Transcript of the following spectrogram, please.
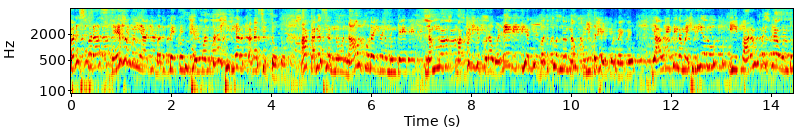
ಪರಸ್ಪರ ಸ್ನೇಹಮಯಿಯಾಗಿ ಬದುಕಬೇಕು ಅಂತ ಹೇಳುವಂತಹ ಹಿರಿಯರ ಕನಸಿತ್ತು. ಆ ಕನಸನ್ನು ನಾವು ಕೂಡ ಇನ್ನು ಮುಂದೆ ನಮ್ಮ ಮಕ್ಕಳಿಗೆ ಕೂಡ ಒಳ್ಳೆಯ ರೀತಿಯಲ್ಲಿ ಬದುಕೋದನ್ನ ನಾವು ತಿಳಿದು ಹೇಳ್ಕೊಡ್ಬೇಕು. ಯಾವ ರೀತಿ ನಮ್ಮ ಹಿರಿಯರು ಈ ಪಾರಂಪರಿಕ ಒಂದು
